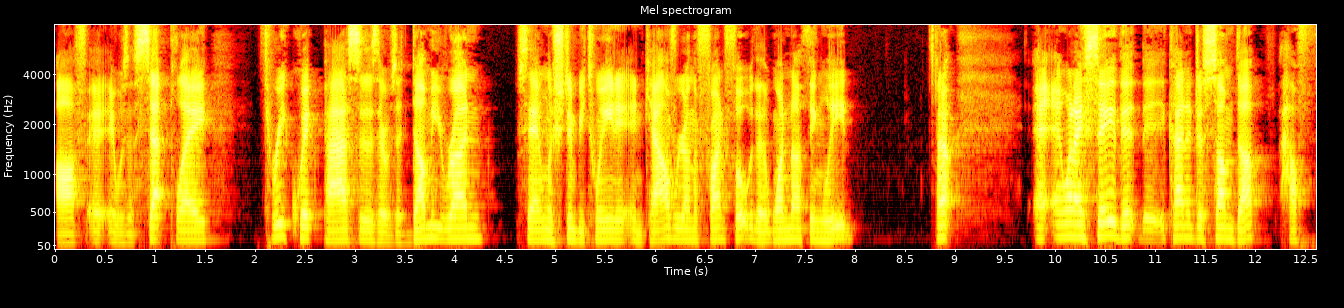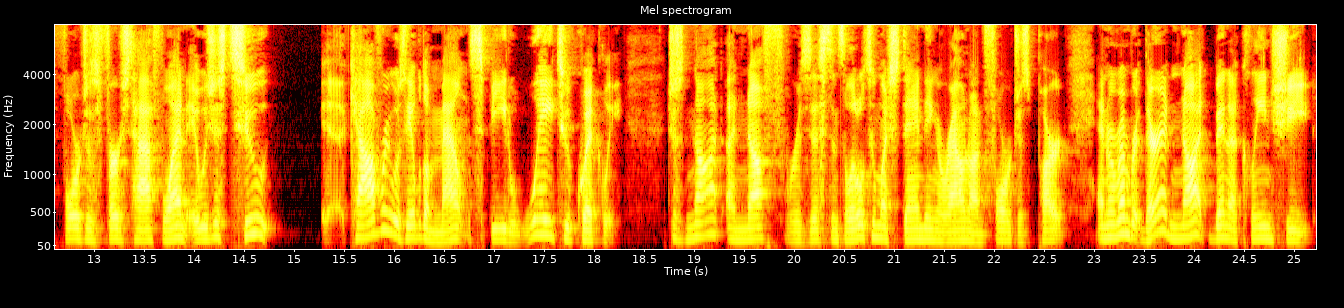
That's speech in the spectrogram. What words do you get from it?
Off, it, it was a set play, three quick passes. There was a dummy run sandwiched in between, and Calvary on the front foot with a one nothing lead. Now, and, and when I say that, it kind of just summed up how Forge's first half went. It was just too. Calvary was able to mount speed way too quickly just not enough resistance, a little too much standing around on Forge's part. And remember, there had not been a clean sheet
